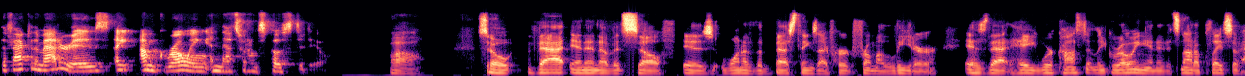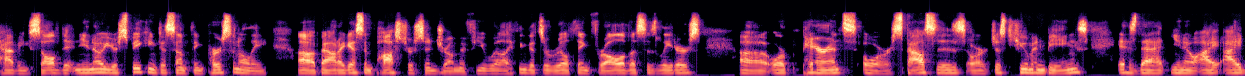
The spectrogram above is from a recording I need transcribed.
The fact of the matter is, I, I'm growing and that's what I'm supposed to do. Wow. So that in and of itself is one of the best things I've heard from a leader is that, hey, we're constantly growing in it. It's not a place of having solved it. And you know, you're speaking to something personally uh, about, I guess, imposter syndrome, if you will. I think that's a real thing for all of us as leaders. Uh, or parents or spouses or just human beings is that you know I, I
